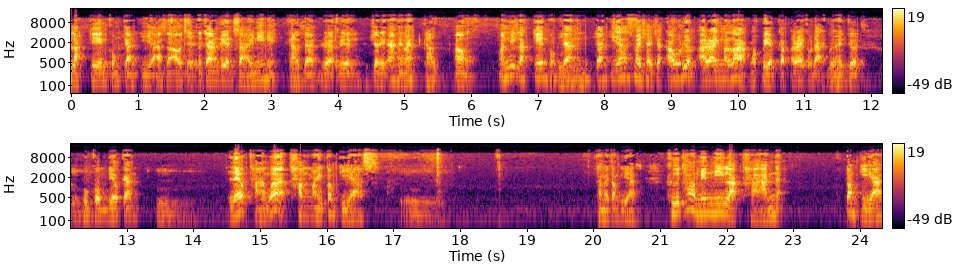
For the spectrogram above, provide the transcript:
หลักเกณฑ์ของการกิยาสเอาอาจารย์เรียนสายนี้นี่ครับ อาจารย์เรียนจริยะเห็นไหมครับ เอ้ามันมีหลักเกณฑ์ของการการกิยาสไม่ใช่จะเอาเรื่องอะไรมาลากมาเปรียบกับอะไรก็ได้ เพื่อให้เกิดอืม หุกกลมเดียวกัน อืมแล้วถามว่าทำไมต้องกิยาสอืมทำไมต้องกิยาสคือถ้ามันมีหลักฐานน่ะต้องกิยาส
